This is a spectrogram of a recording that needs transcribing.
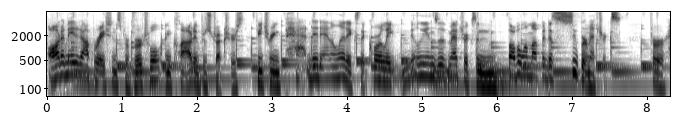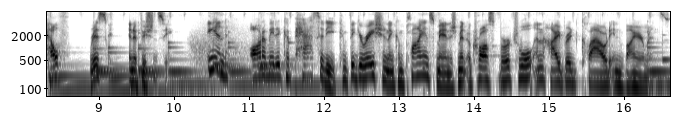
automated operations for virtual and cloud infrastructures featuring patented analytics that correlate millions of metrics and bubble them up into super metrics for health, risk, and efficiency. And automated capacity, configuration, and compliance management across virtual and hybrid cloud environments.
